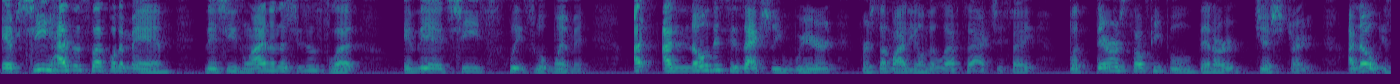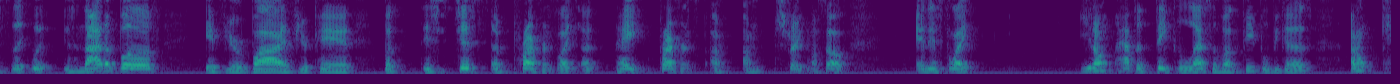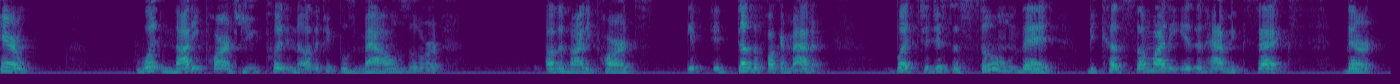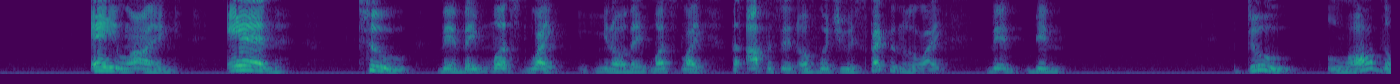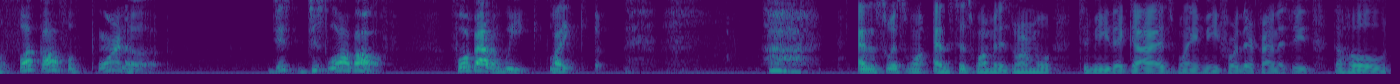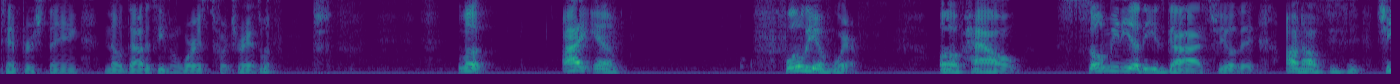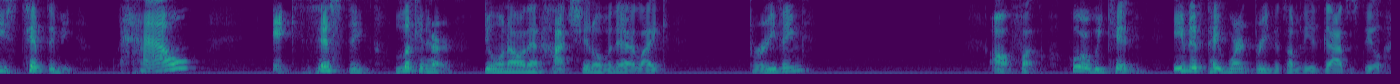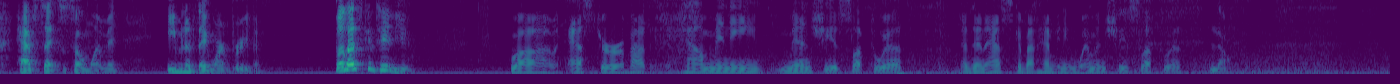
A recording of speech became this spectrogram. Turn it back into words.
if she hasn't slept with a man, then she's lying and she's a slut, and then she sleeps with women. I, I know this is actually weird for somebody on the left to actually say, but there are some people that are just straight. I know it's like it's not above if you're bi, if you're pan, but it's just a preference. Like, a, hey, preference. I'm I'm straight myself, and it's like you don't have to think less of other people because I don't care what naughty parts you put into other people's mouths or other naughty parts. It it doesn't fucking matter. But to just assume that because somebody isn't having sex, they're a lying and two, then they must like you know they must like the opposite of what you expect them to like. Then then, dude, log the fuck off of Pornhub. Just just log off for about a week. Like as a Swiss as a cis woman, it's normal to me that guys blame me for their fantasies. The whole tempers thing, no doubt, is even worse for trans. Look, I am fully aware of how so many of these guys feel that oh no she's, she's tempting me. How existing look at her doing all that hot shit over there like breathing? Oh fuck who are we kidding? Even if they weren't breathing some of these guys would still have sex with some women even if they weren't breathing. But let's continue uh, asked her about how many men she had slept with, and then asked about how many women she had slept with. No.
